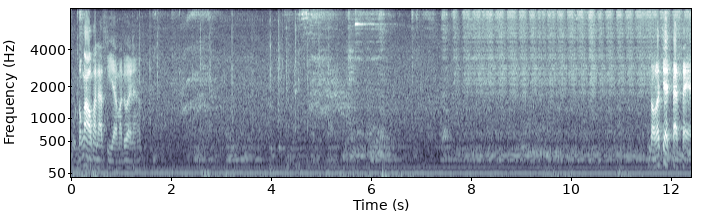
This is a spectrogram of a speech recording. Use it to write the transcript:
ผมต้องเอาพานาเซียมาด้วยนะครับ อกละเจ็ดแปดแสน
